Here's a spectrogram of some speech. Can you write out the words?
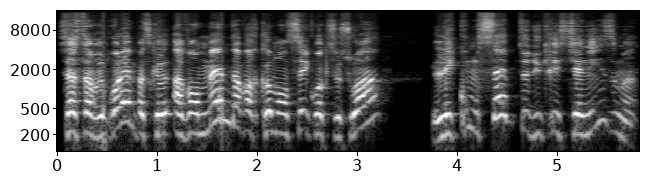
Ça, c'est un vrai problème, parce que avant même d'avoir commencé quoi que ce soit, les concepts du christianisme,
